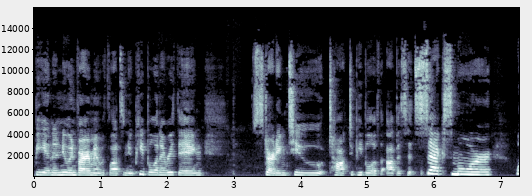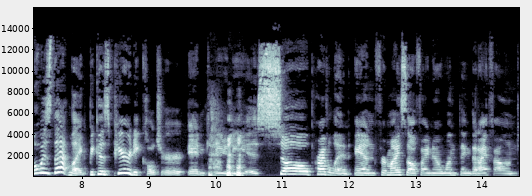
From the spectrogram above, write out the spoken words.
be in a new environment with lots of new people and everything, starting to talk to people of the opposite sex more. What was that like? Because purity culture in community is so prevalent, and for myself, I know one thing that I found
